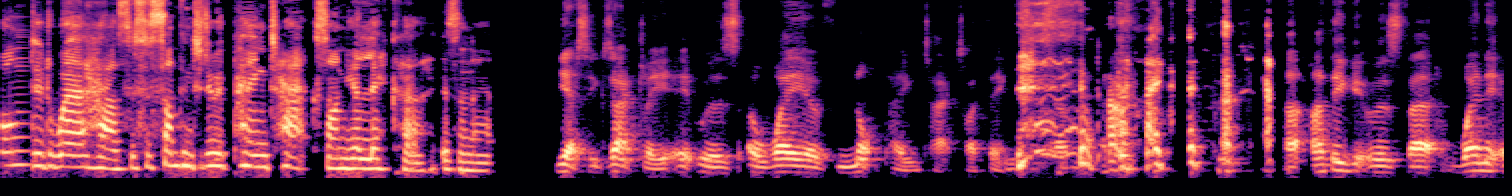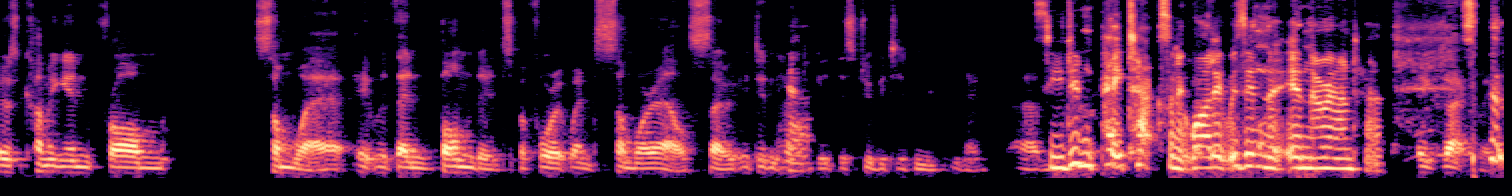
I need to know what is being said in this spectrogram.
bonded warehouse, this is something to do with paying tax on your liquor, isn't it? Yes, exactly. It was a way of not paying tax, I think. Um, I think it was that when it was coming in from somewhere, it was then bonded before it went somewhere else. So it didn't have yeah. to be distributed and, you know. Um, so you didn't pay tax on it while it was in the in the roundhouse. Exactly. So,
